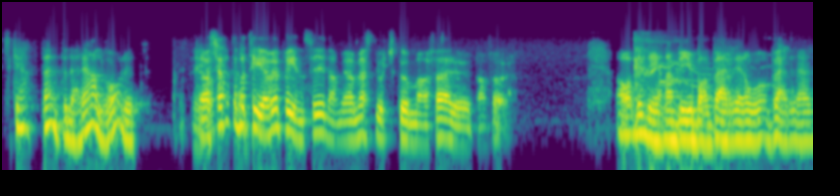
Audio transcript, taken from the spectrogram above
Skratta inte, det här är allvarligt. Jag har sett det på tv på insidan men jag har mest gjort skumma affärer utanför. Ja, det, det ena blir ju bara värre och värre här.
